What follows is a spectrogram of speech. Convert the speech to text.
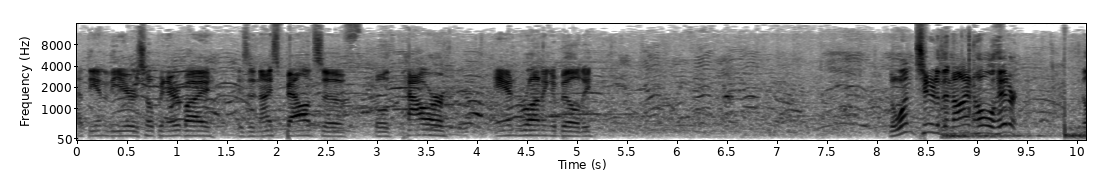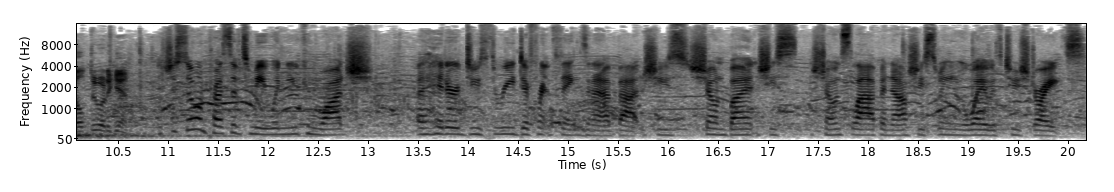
at the end of the year is hoping everybody is a nice balance of both power and running ability. The one-two to the nine-hole hitter. They'll do it again. It's just so impressive to me when you can watch a hitter do three different things in an at-bat. She's shown bunt, she's shown slap, and now she's swinging away with two strikes.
